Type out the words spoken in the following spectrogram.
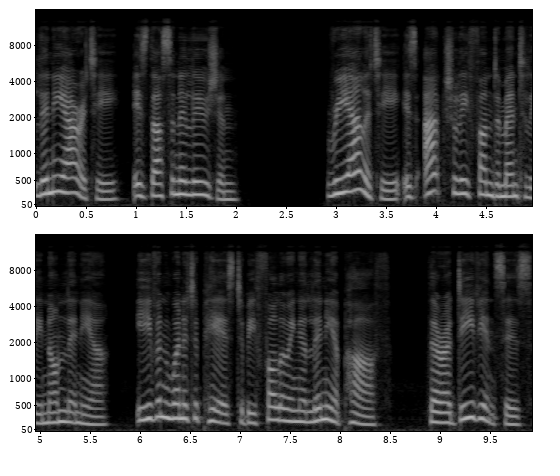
Linearity is thus an illusion. Reality is actually fundamentally nonlinear, even when it appears to be following a linear path. There are deviances,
